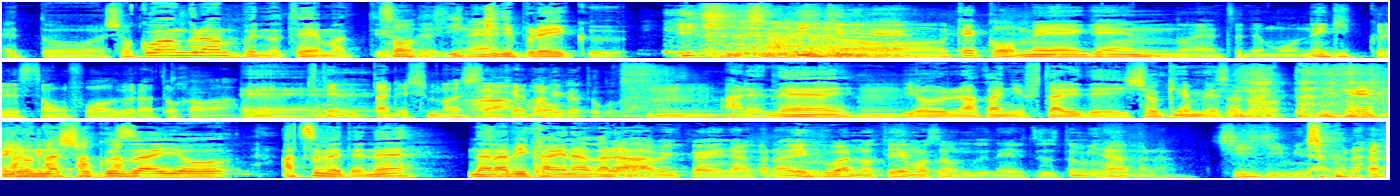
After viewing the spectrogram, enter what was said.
えっと、食ワングランプリのテーマっていうので、一気にブレイク。一気に、一気にね。結構名言のやつでも、ネギクレストンフォアグラとかは来てたりしましたけど。ありがとうございます。あれね、夜中に二人で一生懸命その、いろんな食材を集めてね、並び替えながら。並び替えながら、F1 のテーマソングね、ずっと見ながら、CG 見ながら。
